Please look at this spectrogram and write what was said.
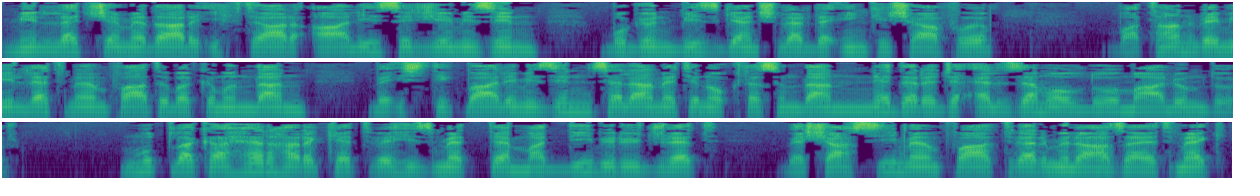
milletçe medarı iftihar ali seciyemizin bugün biz gençlerde inkişafı vatan ve millet menfaati bakımından ve istikbalimizin selameti noktasından ne derece elzem olduğu malumdur. Mutlaka her hareket ve hizmette maddi bir ücret ve şahsi menfaatler mülahaza etmek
